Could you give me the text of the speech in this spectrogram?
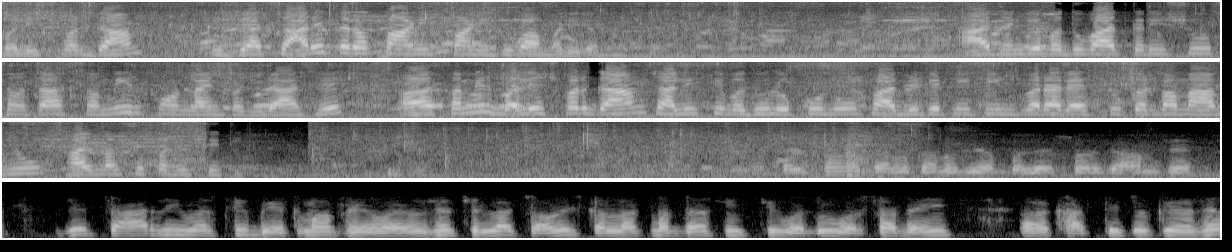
બલેશ્વર ગામ, કે જ્યાં ચારે તરફ પાણી પાણી જોવા મળી રહ્યું છે. આજ અંગે વધુ વાત કરીશું. સંતા સમીર ફોનલાઈન પર જોડાયા છે. સમીર, બલેશ્વર ગામ ચાલીસથી વધુ લોકોનું ફાયર બ્રિગેડની ટીમ દ્વારા રેસ્ક્યુ કરવામાં આવ્યું. હાલમાં શું પરિસ્થિતિ? પલસાણા તાલુકાનું જે બલેશ્વર ગામ છે જે ચાર દિવસથી બેટમાં ફેરવાયો છે. છેલ્લા ચોવીસ કલાકમાં દસ ઇંચથી વધુ વરસાદ અહીં ખાબકી ચૂક્યો છે.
